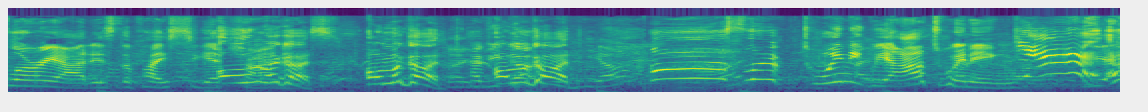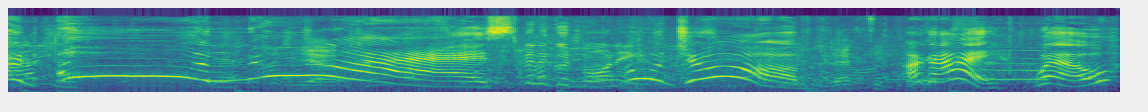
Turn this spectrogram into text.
Floriade is the place to get Oh my god. Oh my god. Have you oh my god. here? Oh, slope twinning. We are twinning. Yeah. oh, nice. It's been a good morning. Good job. Okay. Well,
